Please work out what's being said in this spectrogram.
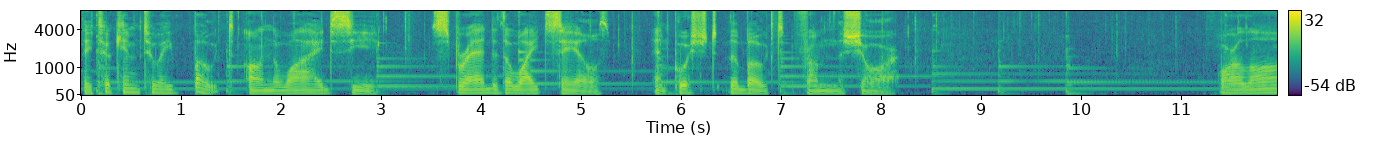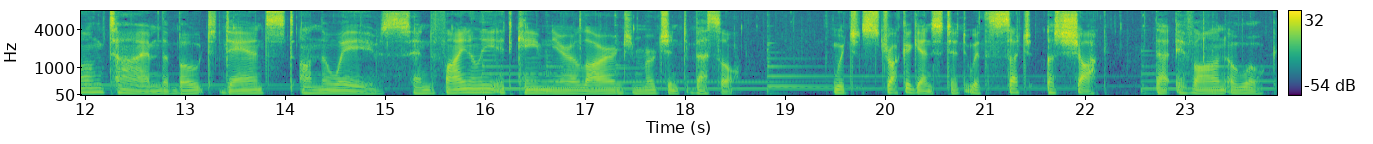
they took him to a boat on the wide sea, spread the white sails, and pushed the boat from the shore. For a long time, the boat danced on the waves, and finally it came near a large merchant vessel, which struck against it with such a shock that Ivan awoke.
